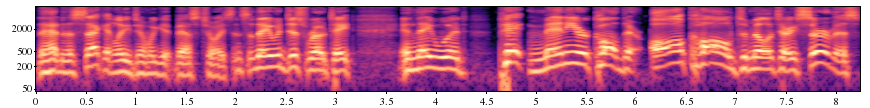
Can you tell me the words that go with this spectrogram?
the head of the second legion would get best choice. And so they would just rotate and they would pick. Many are called. They're all called to military service,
